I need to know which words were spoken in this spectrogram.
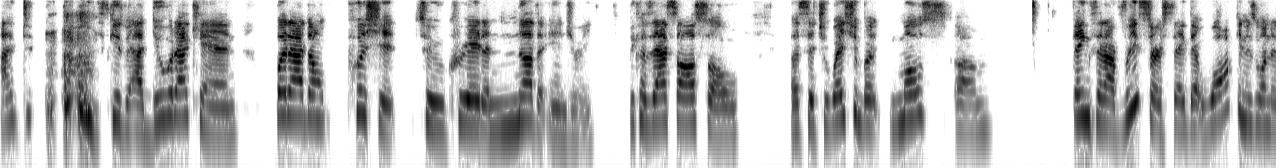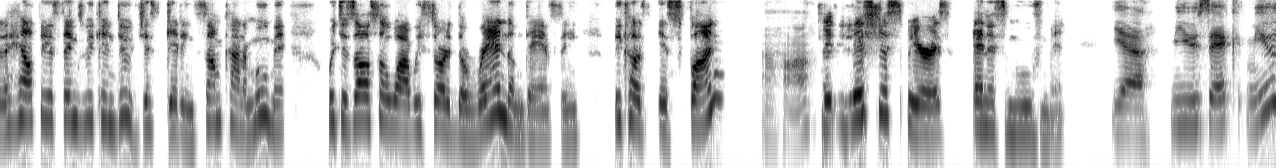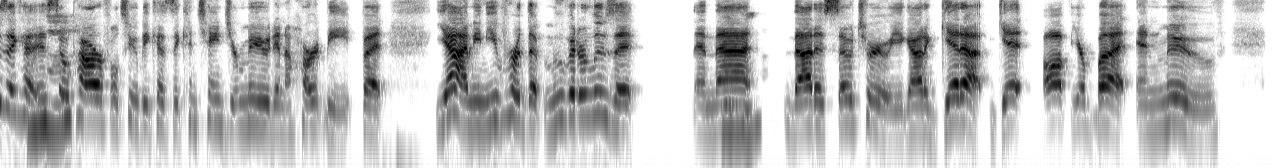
I do, excuse me, I do what I can, but I don't push it to create another injury because that's also a situation. But most um, things that I've researched say that walking is one of the healthiest things we can do, just getting some kind of movement, which is also why we started the random dancing because it's fun, uh-huh. it lifts your spirits, and it's movement. Yeah, music. Music mm-hmm. is so mm-hmm. powerful too because it can change your mood in a heartbeat. But yeah, I mean, you've heard that move it or lose it. And that mm-hmm. that is so true. You got to get up, get off your butt and move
